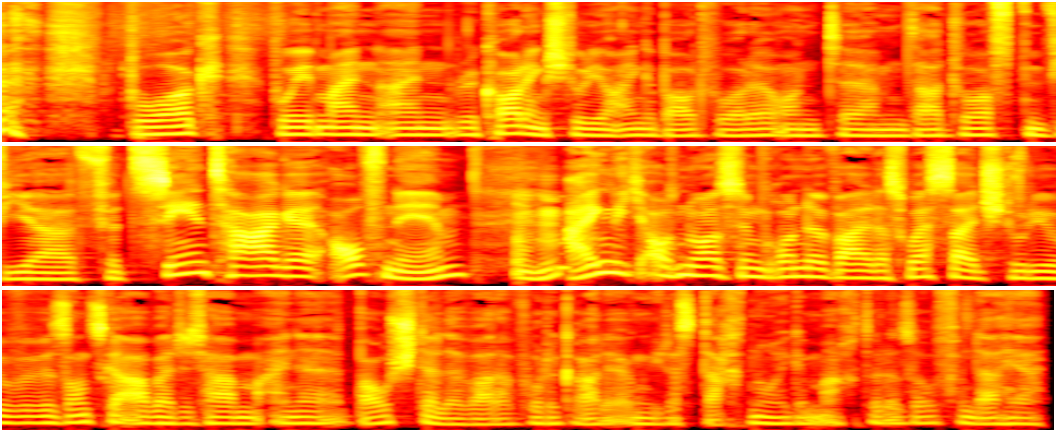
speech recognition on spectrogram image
Burg, wo eben ein, ein Recording-Studio eingebaut wurde. Und ähm, da durften wir für zehn Tage aufnehmen. Eigentlich auch nur aus dem Grunde, weil das Westside Studio, wo wir sonst gearbeitet haben, eine Baustelle war. Da wurde gerade irgendwie das Dach neu gemacht oder so. Von daher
